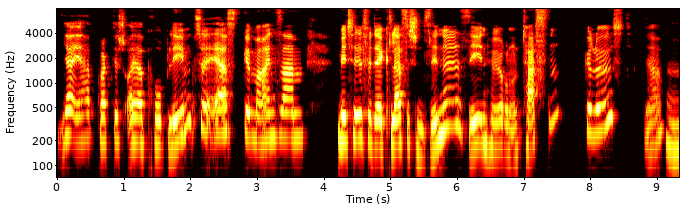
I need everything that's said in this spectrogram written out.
Ja, ihr habt praktisch euer Problem zuerst gemeinsam mit Hilfe der klassischen Sinne, sehen, hören und tasten gelöst. Ja. Mhm.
